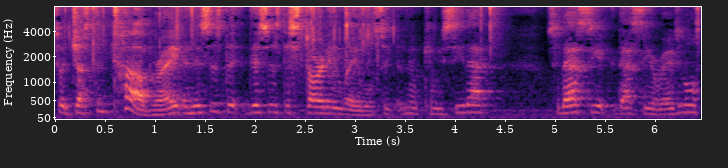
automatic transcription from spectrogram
so Justin Tubb, right? And this is the this is the Starday label. So can we see that? So that's the that's the original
